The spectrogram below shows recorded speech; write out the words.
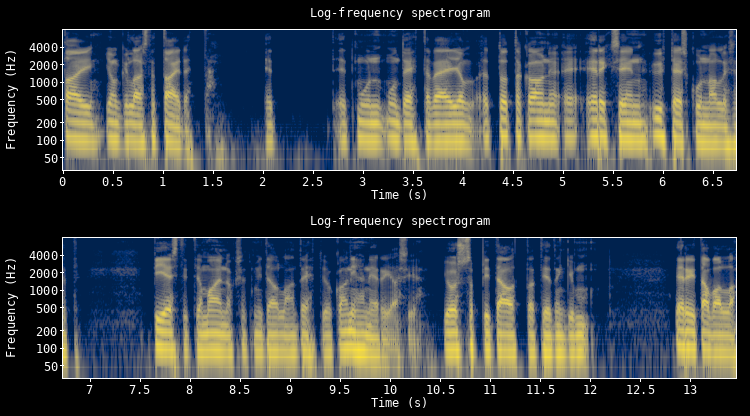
tai jonkinlaista taidetta. Et, et mun, mun tehtävä ei ole, totta kai on erikseen yhteiskunnalliset viestit ja mainokset, mitä ollaan tehty, joka on ihan eri asia, joissa pitää ottaa tietenkin eri tavalla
